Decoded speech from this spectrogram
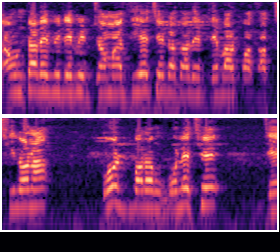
কাউন্টার এভিডেভিট জমা দিয়েছে, এটা তাদের দেবার কথা ছিল না। কোর্ট বরং বলেছে যে,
